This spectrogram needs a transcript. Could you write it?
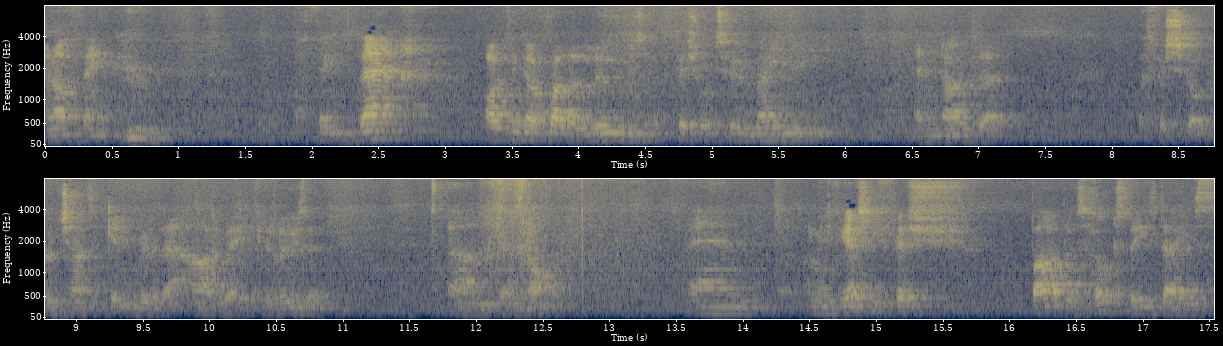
And I think, I think that, I think I'd rather lose a fish or two maybe, and know that a fish has got a good chance of getting rid of that hardware if you lose it, um, than not. And I mean, if you actually fish barbless hooks these days,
